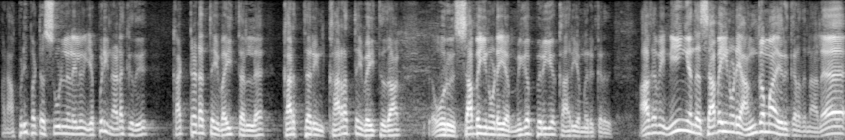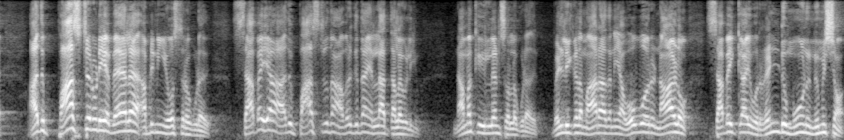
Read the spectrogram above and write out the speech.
ஆனா அப்படிப்பட்ட சூழ்நிலையிலும் எப்படி நடக்குது? கட்டடத்தை வைத்தல்ல கர்த்தரின் கரத்தை வைத்துதான் ஒரு சபையினுடைய மிகப்பெரிய காரியம் இருக்கிறது. ஆகவே நீங்க அந்த சபையினுடைய அங்கமா இருக்கிறதுனால அது பாஸ்டருடைய வேலை அப்படின்னு நீங்க யோசிச்சிடக்கூடாது. சபையா அது பாஸ்டர் தான் அவருக்கு தான் எல்லா தலைவலியும். நமக்கு இல்லைன்னு சொல்லக்கூடாது. வெள்ளிக்கிழமை ஆராதனையா ஒவ்வொரு நாளும் சபைக்காய் ஒரு ரெண்டு மூணு நிமிஷம்.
